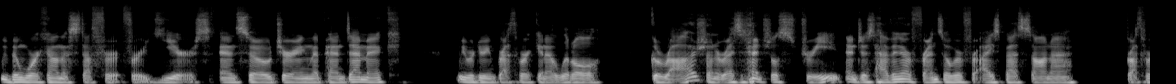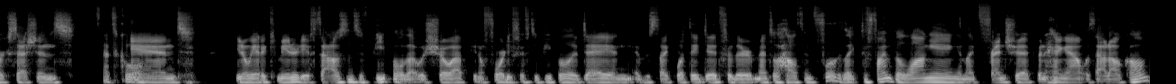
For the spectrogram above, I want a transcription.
we've been working on this stuff for for years. And so during the pandemic, we were doing breath work in a little garage on a residential street and just having our friends over for ice bath sauna breathwork sessions. That's cool. And you know, we had a community of thousands of people that would show up, you know, 40, 50 people a day. And it was like what they did for their mental health and for like to find belonging and like friendship and hang out without alcohol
